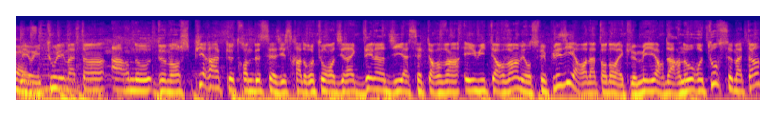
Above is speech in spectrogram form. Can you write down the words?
Mais oui, tous les matins, Arnaud Demanche pirate le 32-16. Il sera de retour en direct dès lundi à 7h20 et 8h20. Mais on se fait plaisir en attendant avec le meilleur d'Arnaud. Retour ce matin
